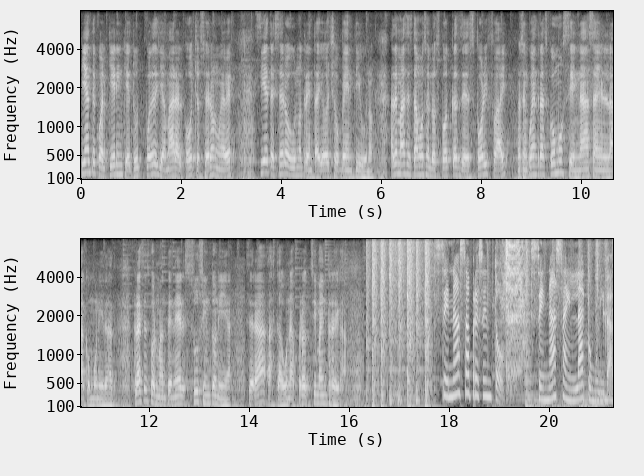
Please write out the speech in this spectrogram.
y ante cualquier inquietud puedes llamar al 809-701-3821. Además estamos en los podcasts de Spotify, nos encuentras como Senasa en la comunidad. Gracias por mantener su sintonía. Será hasta una próxima entrega. Senasa presentó Senasa en la comunidad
